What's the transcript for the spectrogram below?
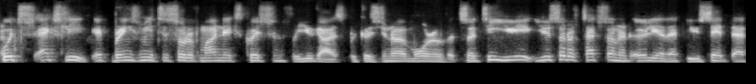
Which actually it brings me to sort of my next question for you guys because you know more of it. So T, you you sort of touched on it earlier that you said that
